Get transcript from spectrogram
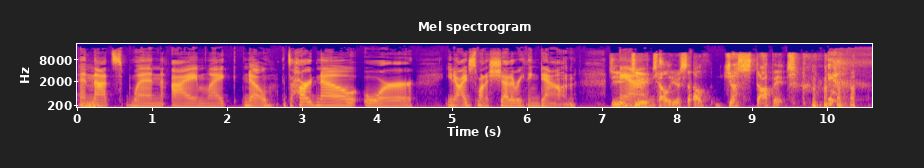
And mm-hmm. that's when I'm like, no, it's a hard no or you know, I just want to shut everything down. Do you, and, do you tell yourself, just stop it? yeah.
